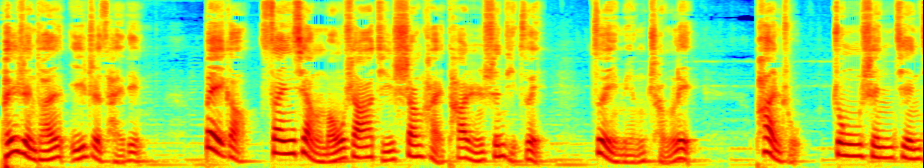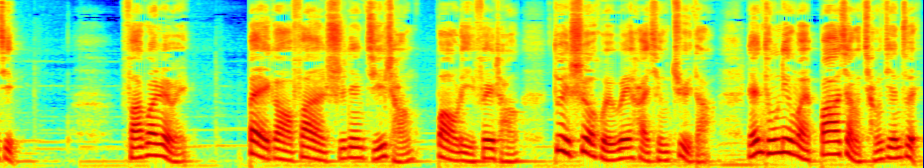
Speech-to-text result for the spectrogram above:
陪审团一致裁定，被告三项谋杀及伤害他人身体罪罪名成立，判处终身监禁。法官认为。被告犯案时间极长，暴力非常，对社会危害性巨大，连同另外八项强奸罪，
